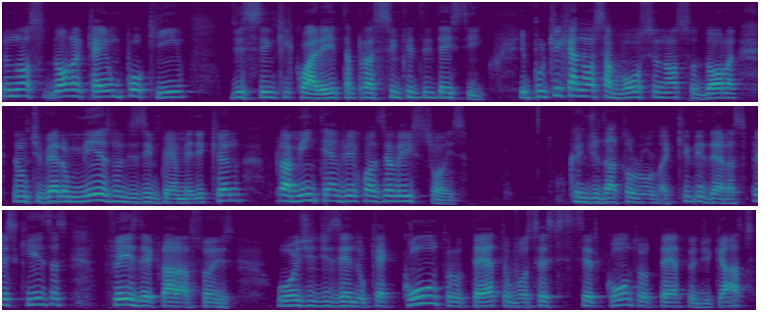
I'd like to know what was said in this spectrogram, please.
e o nosso dólar caiu um pouquinho, de 5,40 para 5,35. E por que, que a nossa bolsa e o nosso dólar não tiveram o mesmo desempenho americano? Para mim, tem a ver com as eleições. O candidato Lula, que lidera as pesquisas, fez declarações hoje dizendo que é contra o teto. Você ser contra o teto de gastos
